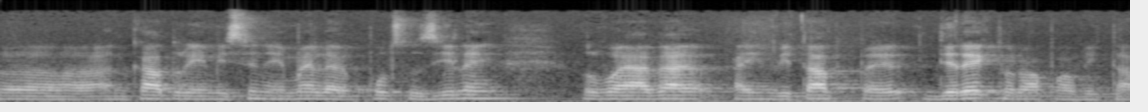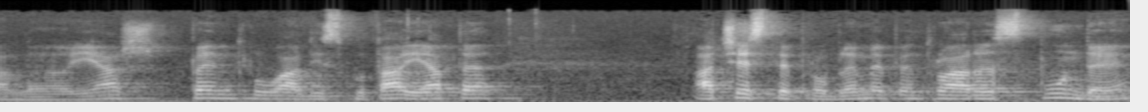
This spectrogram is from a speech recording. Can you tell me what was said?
Uh, în cadrul emisiunii mele Pulsul Zilei, îl voi avea ca invitat pe directorul Apa Vital uh, Iași pentru a discuta, iată, aceste probleme, pentru a răspunde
